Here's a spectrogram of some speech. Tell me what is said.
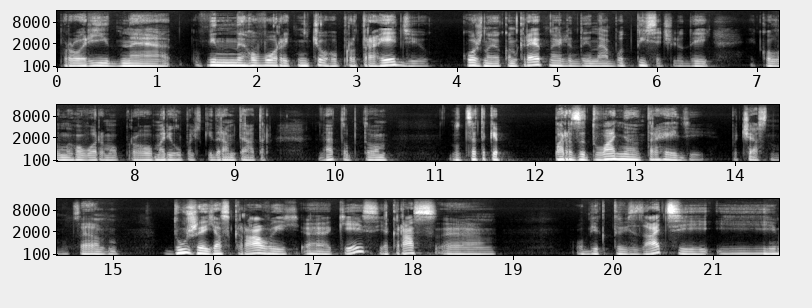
про рідне. Він не говорить нічого про трагедію кожної конкретної людини або тисяч людей, коли ми говоримо про Маріупольський драмтеатр. Да? Тобто, ну, це таке паразитування трагедії, по-чесному. Це дуже яскравий е, кейс якраз е, об'єктивізації і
